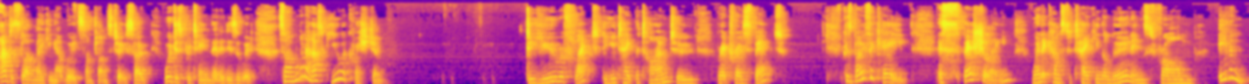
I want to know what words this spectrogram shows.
I just love making up words sometimes too. So we'll just pretend that it is a word. So I'm going to ask you a question. Do you reflect? Do you take the time to retrospect? Because both are key, especially when it comes to taking the learnings from even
